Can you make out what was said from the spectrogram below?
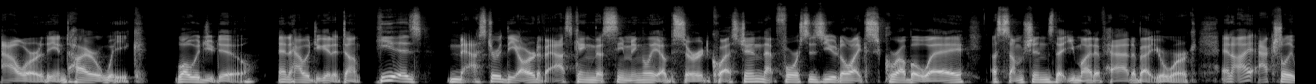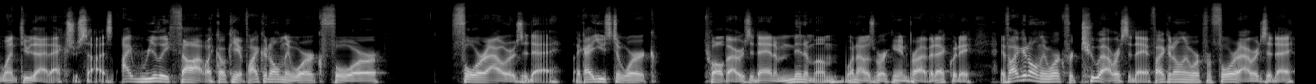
hour the entire week, what would you do? And how would you get it done? He has mastered the art of asking the seemingly absurd question that forces you to like scrub away assumptions that you might have had about your work. And I actually went through that exercise. I really thought like, okay, if I could only work for four hours a day, like I used to work 12 hours a day at a minimum when I was working in private equity. If I could only work for two hours a day, if I could only work for four hours a day,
